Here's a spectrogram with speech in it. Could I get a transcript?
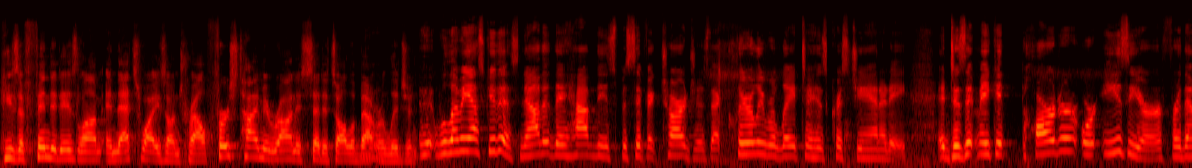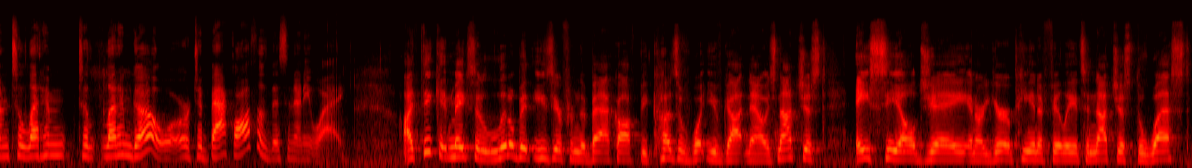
he's offended Islam, and that's why he's on trial. First time Iran has said it's all about yeah. religion. Uh, well, let me ask you this. Now that they have these specific charges that clearly relate to his Christianity, does it make it harder or easier for them to let him to let him go or to back off of this in any way? I think it makes it a little bit easier from the back off because of what you've got now. It's not just ACLJ and our European affiliates, and not just the West.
